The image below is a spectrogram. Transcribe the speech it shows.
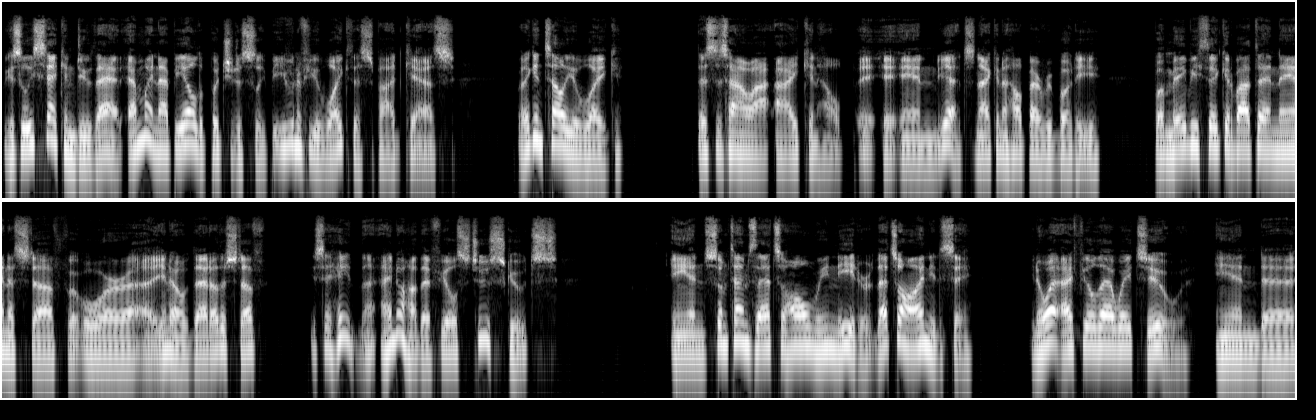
because at least I can do that. I might not be able to put you to sleep, even if you like this podcast, but I can tell you, like, this is how I, I can help. And yeah, it's not going to help everybody, but maybe thinking about that Nana stuff or, uh, you know, that other stuff, you say, hey, I know how that feels too, Scoots. And sometimes that's all we need, or that's all I need to say. You know what? I feel that way too. And, uh,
